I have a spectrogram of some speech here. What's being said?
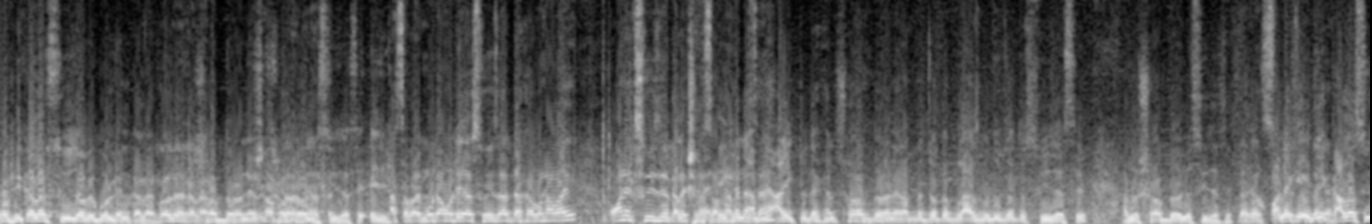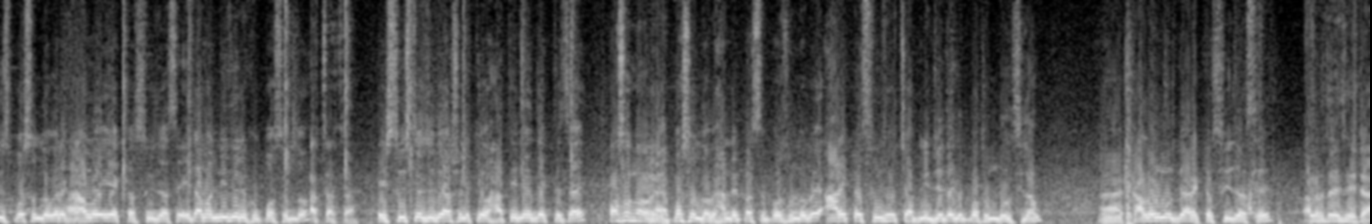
কফি কালার সুইচ হবে গোল্ডেন কালার। Golden colour। সব ধরনের সব ধরনের ধরনের আছে। সুইচ আছে। এই যে আচ্ছা ভাই মোটামুটি আর সুইচ আর দেখাবো না ভাই। অনেক সুইচের কালেকশন আছে এখানে আপনি আরেকটু দেখেন সব ধরনের আপনার যত গ্লাস বডি যত সুইচ আছে আপনার সব ধরনের সুইচ আছে। অনেকে যে কালো সুইচ পছন্দ করে কালো এই একটা সুইচ আছে। এটা আমার নিজেরই খুব পছন্দ। আচ্ছা আচ্ছা। এই সুইচটা যদি আসলে কেউ হাতে নিয়ে দেখতে চায় পছন্দ হবে। হ্যাঁ পছন্দ হবে হান্ড্রেড পার্সেন্ট পছন্দ হবে। আরেকটা সুইচ হচ্ছে আপনি যেটাকে প্রথম বলছিলাম কালোর মধ্যে আরেকটা সুইচ আছে। ভিতরে যে এটা।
